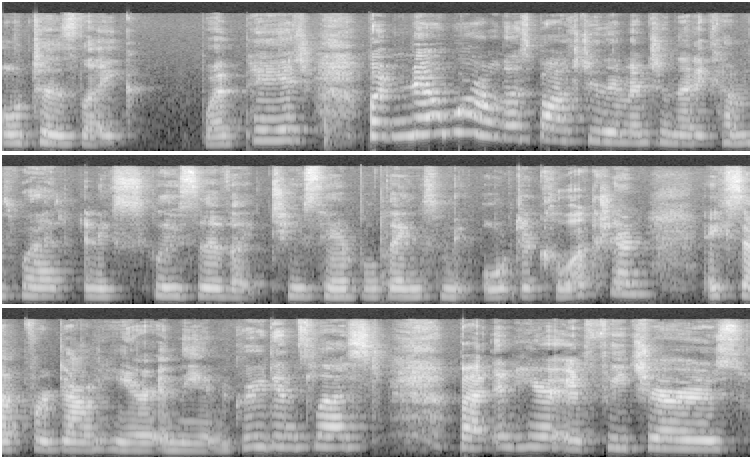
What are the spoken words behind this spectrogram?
Ulta's like webpage, but nowhere on this box do they mention that it comes with an exclusive like two sample things from the Ulta collection, except for down here in the ingredients list. But in here it features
